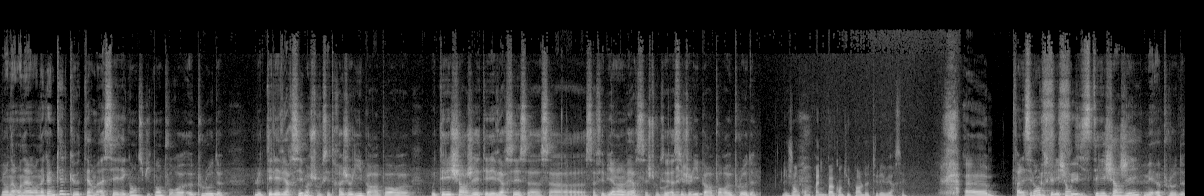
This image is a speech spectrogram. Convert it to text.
Mais on a, on, a, on a quand même quelques termes assez élégants, typiquement pour euh, upload, le téléversé. Moi, je trouve que c'est très joli par rapport euh, au télécharger, téléverser. Ça, ça, ça fait bien l'inverse et je trouve que c'est assez joli par rapport à upload. Les gens comprennent pas quand tu parles de téléversé. Euh, Enfin, c'est marrant parce que les gens disent télécharger, mais upload.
